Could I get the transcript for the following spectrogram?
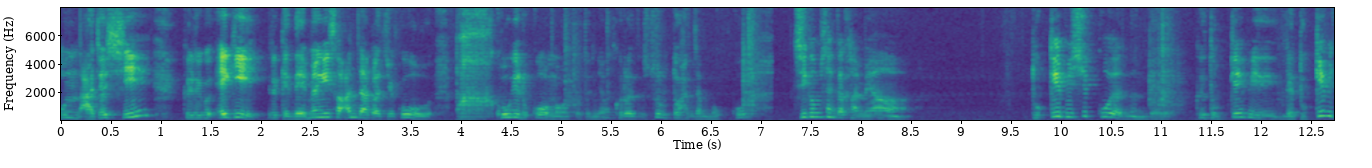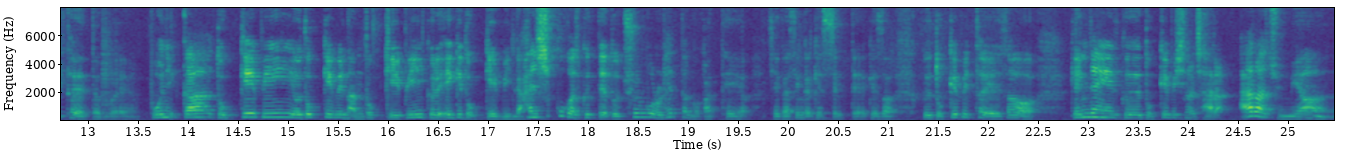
온 아저씨 그리고 애기 이렇게 네 명이서 앉아가지고 막 고기를 구워 먹었거든요. 그래 술도 한 잔 먹고 지금 생각하면 도깨비 식구였는데 그 도깨비 네, 도깨비터였던 거예요. 보니까 도깨비, 여도깨비, 남도깨비 그리고 애기 도깨비 한 식구가 그때도 출몰을 했던 것 같아요. 제가 생각했을 때 그래서 그 도깨비터에서 굉장히 그 도깨비 신을 잘 알아주면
